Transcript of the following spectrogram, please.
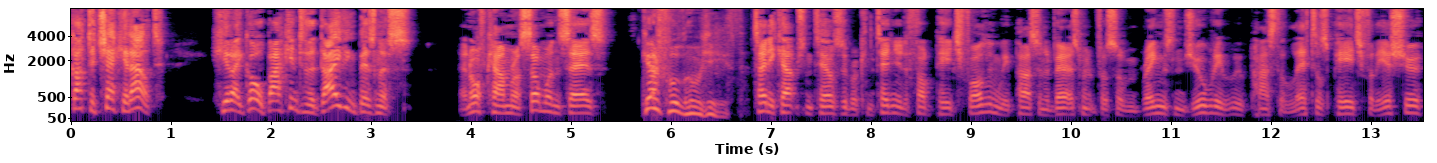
Got to check it out. Here I go, back into the diving business. And off camera, someone says, Careful, Luis. Tiny caption tells us we're continuing the third page following. We pass an advertisement for some rings and jewellery. We pass the letters page for the issue.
